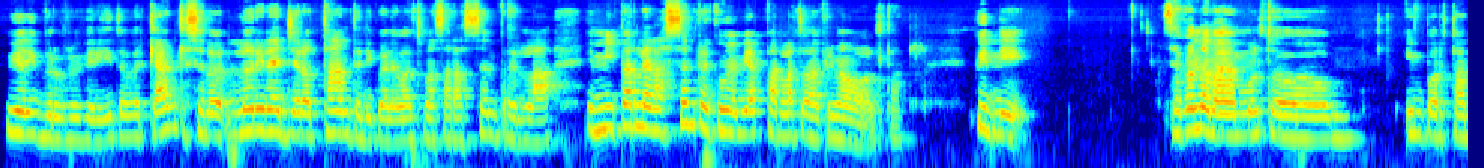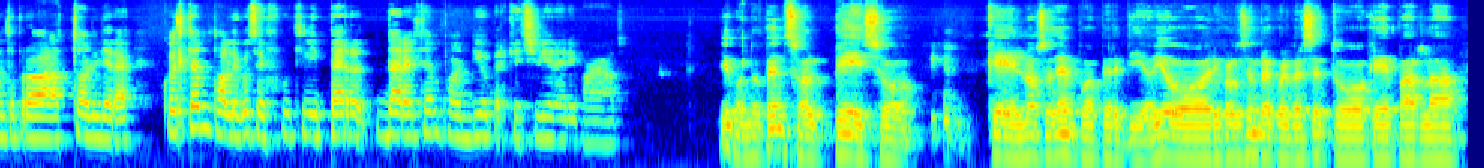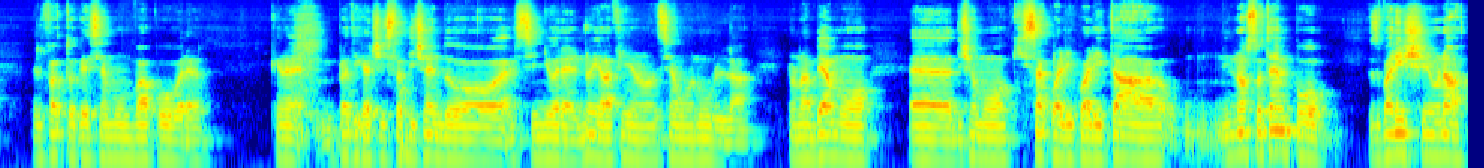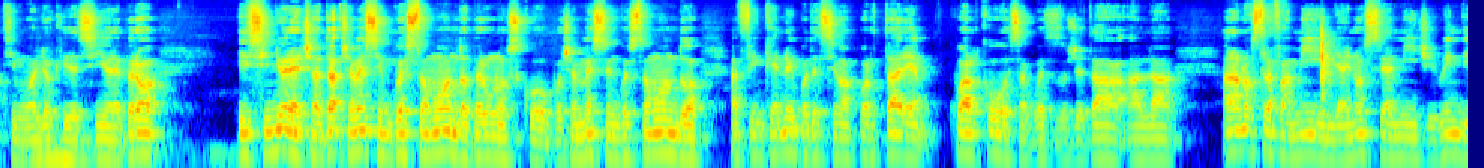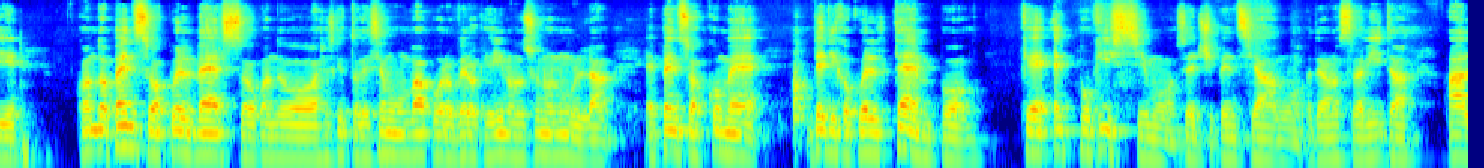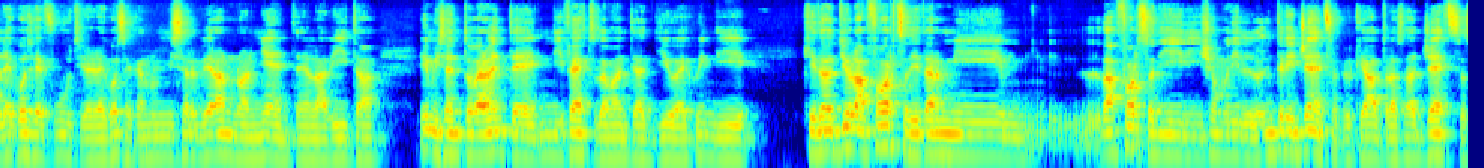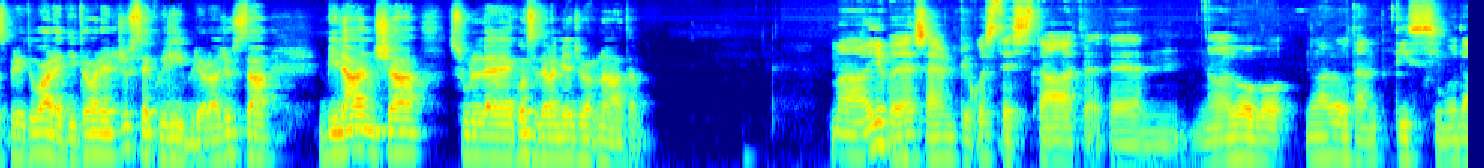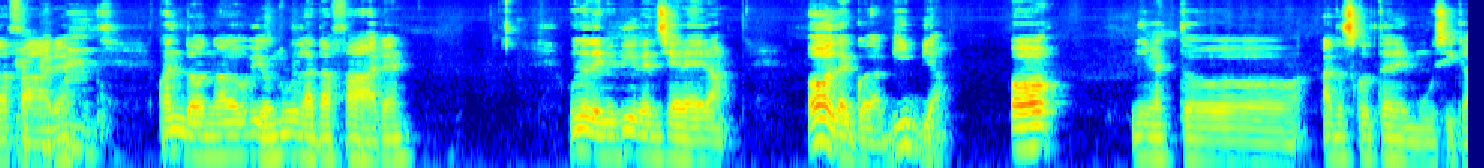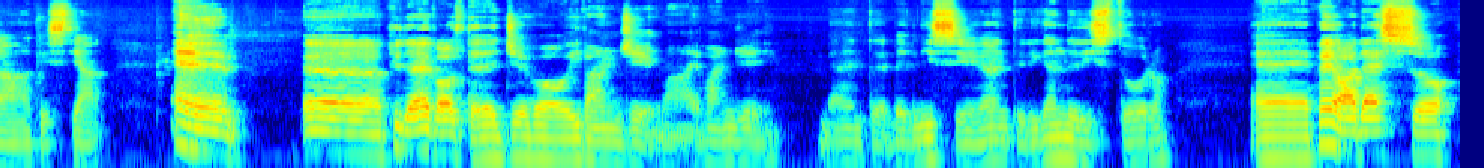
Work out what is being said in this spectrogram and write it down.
mio libro preferito, perché anche se lo, lo rileggerò tante di quelle volte, ma sarà sempre là e mi parlerà sempre come mi ha parlato la prima volta. Quindi, secondo me è molto importante provare a togliere quel tempo alle cose futili per dare il tempo a Dio perché ci viene ripagato. Io quando penso al peso che il nostro tempo ha per Dio, io ricordo sempre quel versetto che parla del fatto che siamo un vapore, che in pratica ci sta dicendo il Signore, noi alla fine non siamo nulla, non abbiamo eh, diciamo chissà quali qualità, il nostro tempo svanisce in un attimo agli occhi del Signore, però il Signore ci ha, da- ci ha messo in questo mondo per uno scopo, ci ha messo in questo mondo affinché noi potessimo apportare qualcosa a questa società, alla, alla nostra famiglia, ai nostri amici. Quindi quando penso a quel verso, quando c'è scritto che siamo un vapore, ovvero che io non sono nulla, e penso a come dedico quel tempo, che è pochissimo se ci pensiamo, della nostra vita, alle cose futili, alle cose che non mi serviranno a niente nella vita, io mi sento veramente in difetto davanti a Dio e quindi chiedo a Dio la forza di darmi la forza di, diciamo, di l'intelligenza più che altro, la saggezza spirituale, di trovare il giusto equilibrio, la giusta bilancia sulle cose della mia giornata. Ma io per esempio quest'estate che mm, non avevo, non avevo tantissimo da fare, quando non avevo proprio nulla da fare, uno dei miei primi pensieri era o leggo la Bibbia o mi metto ad ascoltare musica cristiana. E eh, più delle volte leggevo i Vangeli, ma i Vangeli veramente bellissimi, veramente di grande ristoro. Eh, però adesso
